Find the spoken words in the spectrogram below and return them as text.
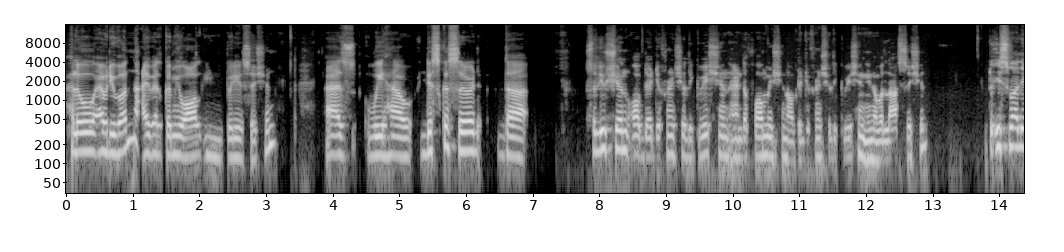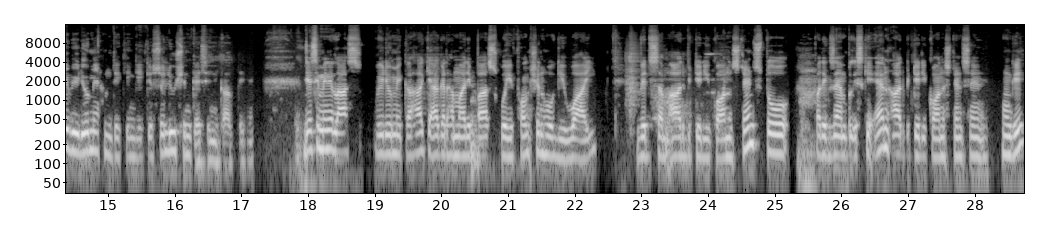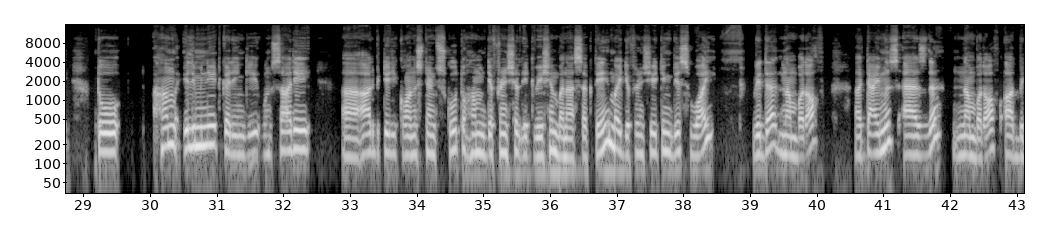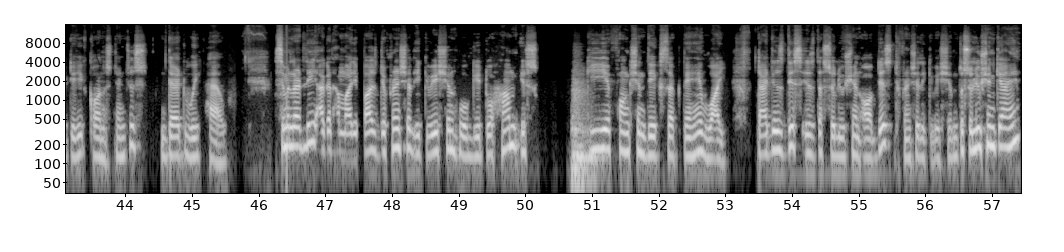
Hello everyone, I welcome you all in today's session. As we have discussed the solution of the differential equation and the formation of the differential equation in our last session. तो इस वाले video में हम देखेंगे कि solution कैसे निकालते हैं जैसे मैंने लास्ट वीडियो में कहा कि अगर हमारे पास कोई फ़ंक्शन होगी y with some arbitrary constants तो फॉर एग्जांपल इसके n आर्बिटरी कॉन्स्टेंट्स होंगे तो हम एलिमिनेट करेंगे उन सारे आर्बिटरी कॉन्स्टेंट्स को तो हम डिफरेंशियल इक्वेशन बना सकते हैं by differentiating this y with the number of times as the number of arbitrary constants that we have similarly अगर हमारे पास डिफरेंशियल इक्वेशन होगी तो हम इस की ये फ़ंक्शन देख सकते हैं y. That is this is the solution of this differential equation तो सॉल्यूशन क्या है?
